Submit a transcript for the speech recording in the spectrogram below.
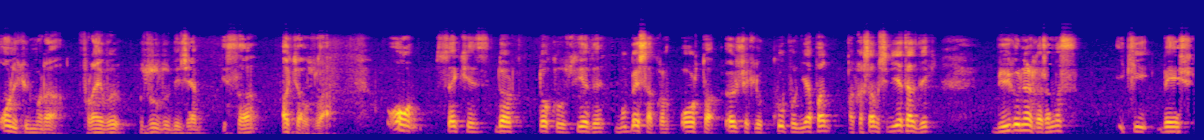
12 numara Freiburg Zuldu diyeceğim İsa Akavuz'la. 10, 8, 4, 9, 7 bu 5 dakikalık orta ölçekli kupon yapan arkadaşlarımız için yeterlik. Büyük oynayan arkadaşlarımız 2, 5,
